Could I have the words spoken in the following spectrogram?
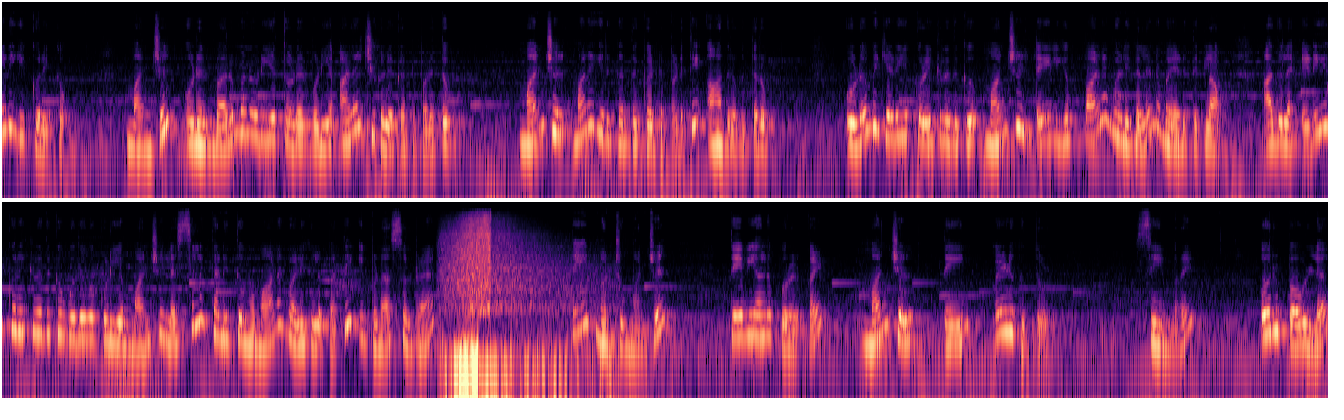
எடையை குறைக்கும். மஞ்சள் உடல் பருமனுடைய தொடர்புடைய அலர்ஜிகளை கட்டுப்படுத்தும். மஞ்சள் மன இறுக்கத்தை கட்டுப்படுத்தி ஆதரவு தரும். உடம்பு எடையை குறைக்கிறதுக்கு மஞ்சள் டெய்லியும் பல வழிகளை நம்ம எடுத்துக்கலாம். அதில் எடையை குறைக்கிறதுக்கு உதவக்கூடிய மஞ்சளில் சில தனித்துவமான வழிகளை பற்றி இப்போ நான் சொல்கிறேன் தேன் மற்றும் மஞ்சள். தேவையான பொருட்கள் மஞ்சள் தேன் மெழுகுத்தூள் செய்முறை ஒரு பவுலில்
